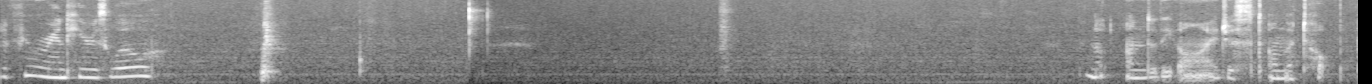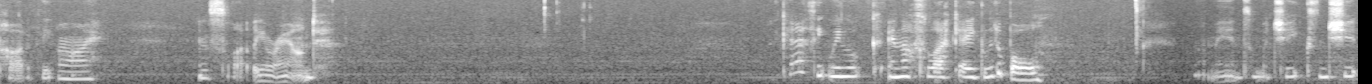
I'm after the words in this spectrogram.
Had a few around here as well. But not under the eye, just on the top part of the eye and slightly around. Okay, I think we look enough like a glitter ball. Oh man, it's on my cheeks and shit.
